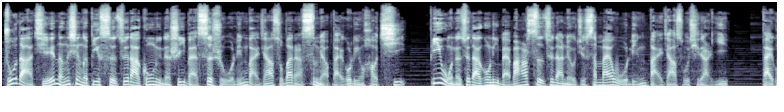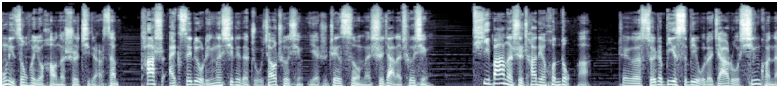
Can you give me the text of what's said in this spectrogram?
主打节能性的 B 四最大功率呢是145，零百加速8.4秒，百公里油耗七。B 五呢最大功率184，最大扭矩350，零百加速7.1，百公里综合油耗呢是7.3。它是 XC60 的系列的主销车型，也是这次我们试驾的车型。T 八呢是插电混动啊。这个随着 B 四 B 五的加入，新款的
